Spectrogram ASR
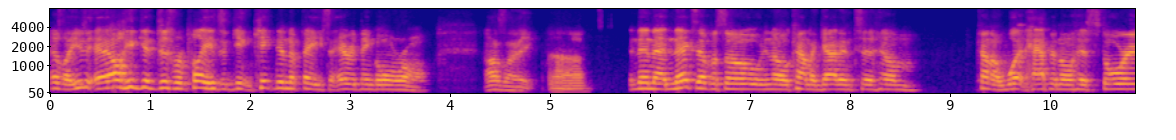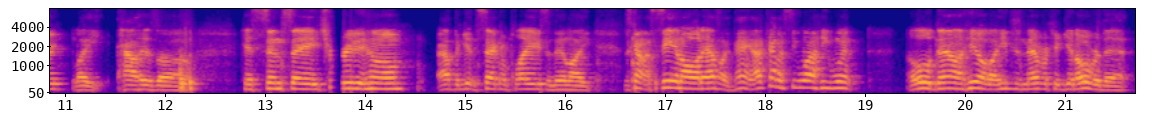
It's like you, and all he could just replay is just getting kicked in the face and everything going wrong. I was like, Uh, and then that next episode, you know, kind of got into him, kind of what happened on his story, like how his uh his sensei treated him after getting second place, and then like just kind of seeing all that. I was like, dang, I kind of see why he went a little downhill. Like he just never could get over that,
